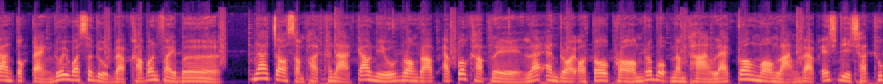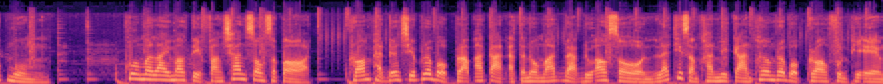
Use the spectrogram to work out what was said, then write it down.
การตกแต่งด้วยวัสดุแบบคาร์บอนไฟเบอร์ หน้าจอสัมผัสขนาด 9 นิ้ว รองรับ Apple CarPlay และ Android Auto พร้อมระบบนำทางและกล้องมองหลังแบบ HD ชัดทุกมุม พวงมาลัยมัลติฟังก์ชันทรงสปอร์ต พร้อมแพดเดิลชิประบบปรับอากาศอัตโนมัติแบบ Dual Zone และที่สำคัญมีการเพิ่มระบบกรองฝุ่น PM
